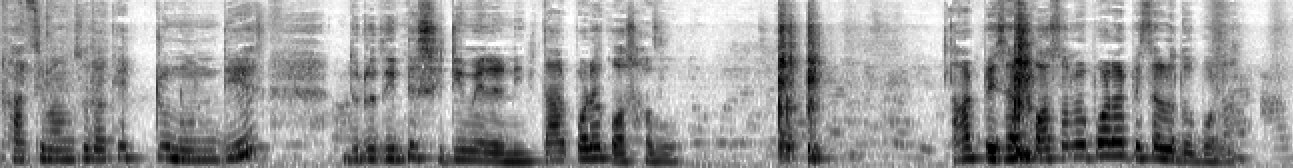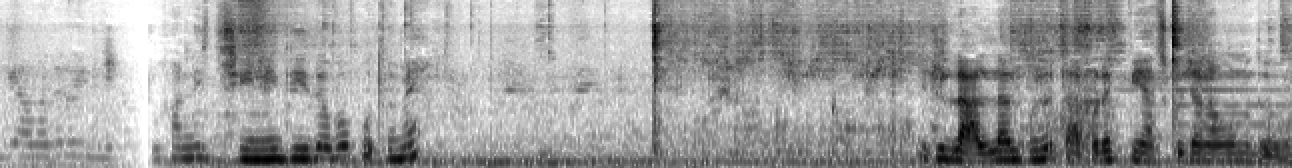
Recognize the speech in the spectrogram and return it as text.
খাসি মাংসটাকে একটু নুন দিয়ে দুটো তিনটে সিটি মেরে নিই, তারপরে কষাবো। আর প্রেশার কষানোর পর আর প্রেসারে দেবো না। একটুখানি চিনি দিয়ে দেবো প্রথমে। একটু লাল লাল হলে তারপরে পেঁয়াজ কুচানোগুলো দেবো।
